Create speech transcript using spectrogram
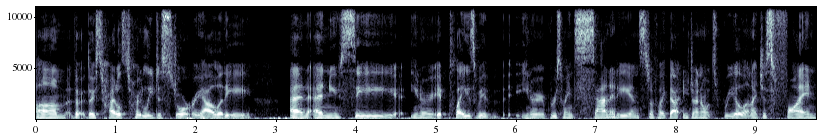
um th- those titles totally distort reality. And and you see you know it plays with you know Bruce Wayne's sanity and stuff like that and you don't know what's real. And I just find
